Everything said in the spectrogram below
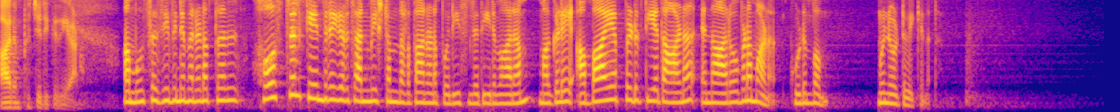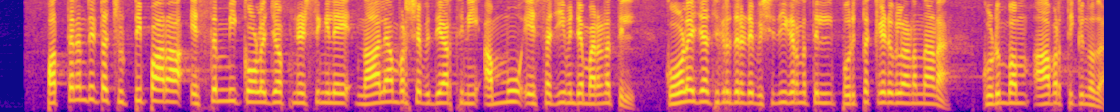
ആരംഭിച്ചിരിക്കുകയാണ്. അമ്മു സജീവിന്റെ മരണത്തിൽ ഹോസ്റ്റൽ കേന്ദ്രീകരിച്ച് അന്വേഷണം നടത്താനാണ് പോലീസിന്റെ തീരുമാനം. മകളെ അപായപ്പെടുത്തിയതാണ് എന്ന ആരോപണമാണ് കുടുംബം മുന്നോട്ട് വയ്ക്കുന്നത്. Pathanamthitta Chuttipara S M E college of നഴ്സിംഗിലെ നാലാം വർഷ വിദ്യാർത്ഥിനി അമ്മു എ സജീവിന്റെ മരണത്തിൽ കോളേജ് അധികൃതരുടെ വിശദീകരണത്തിൽ പൊരുത്തക്കേടുകളാണെന്നാണ് കുടുംബം ആവർത്തിക്കുന്നത്.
